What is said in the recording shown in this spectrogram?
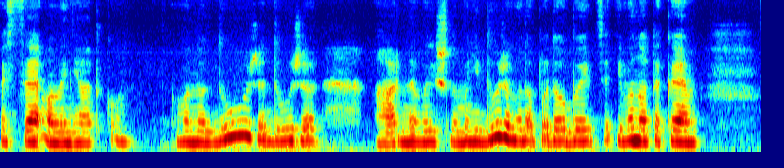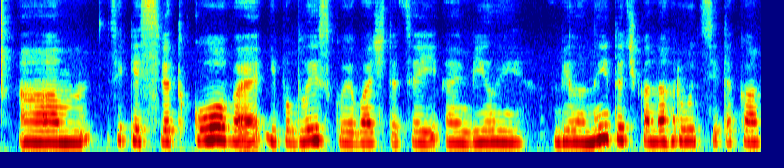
ось це оленятко. Воно дуже-дуже гарне вийшло. Мені дуже воно подобається. І воно таке ам, якесь святкове і поблискує, бачите, цей е, білий, біла ниточка на грудці така.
